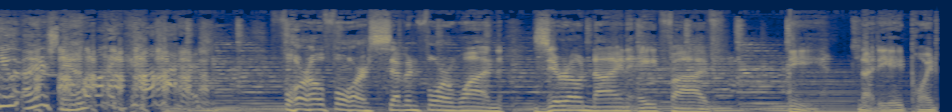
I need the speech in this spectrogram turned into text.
cute. I understand. Oh my gosh. 404 741 0985. E 98.5.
